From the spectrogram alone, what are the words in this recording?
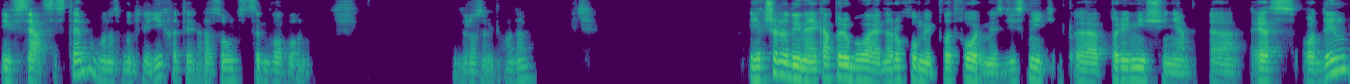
і вся система у нас буде їхати разом з цим вагоном. Зрозуміло, так? Да? Якщо людина, яка перебуває на рухомій платформі, здійснить е, переміщення е, S1,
